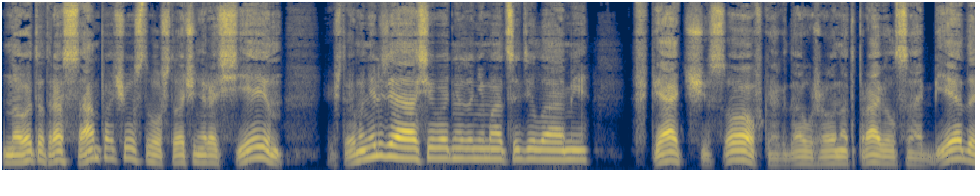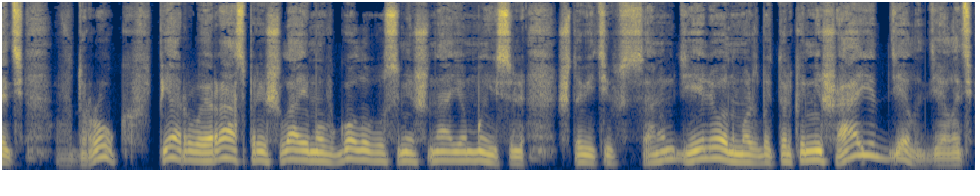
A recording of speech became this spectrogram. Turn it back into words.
но в этот раз сам почувствовал, что очень рассеян и что ему нельзя сегодня заниматься делами. В пять часов, когда уже он отправился обедать, вдруг в первый раз пришла ему в голову смешная мысль, что ведь и в самом деле он, может быть, только мешает дело делать,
